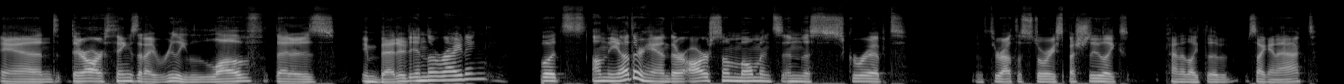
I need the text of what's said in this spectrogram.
And there are things that I really love that is embedded in the writing. But on the other hand, there are some moments in the script and throughout the story, especially like kind of like the second act,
